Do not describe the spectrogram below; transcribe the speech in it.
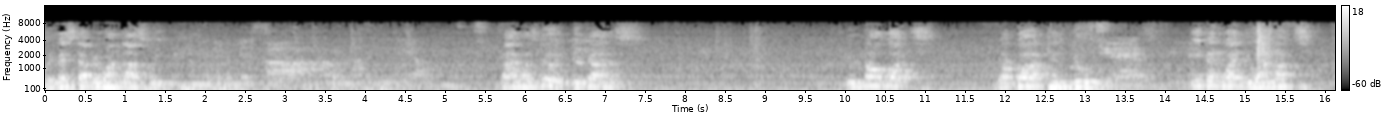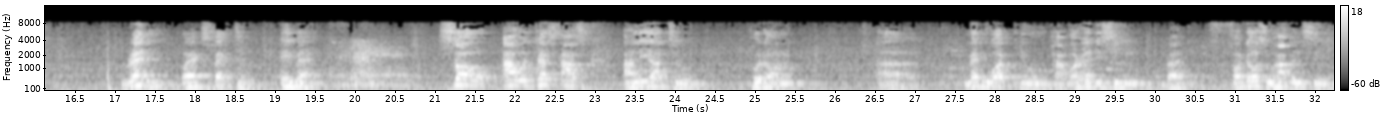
We missed everyone last week. But it was good because you know what your God can do even when you are not ready or expecting. Amen. Amen. So I would just ask Aliyah to put on uh, maybe what you have already seen, but for those who haven't seen,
